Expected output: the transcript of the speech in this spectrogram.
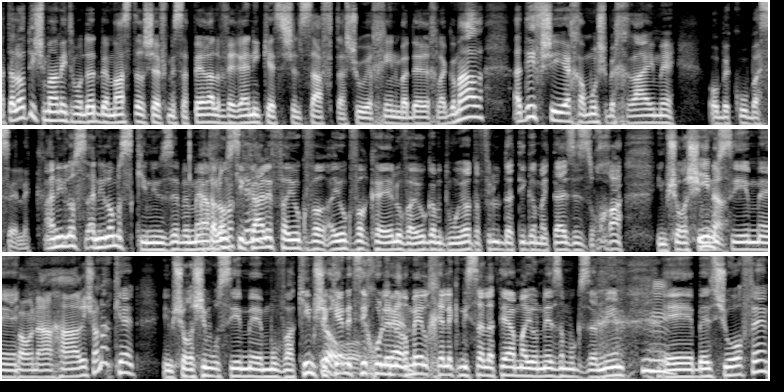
אתה לא תשמע מתמודד במאסטר שף מספר על ורניקס של סבתא שהוא הכין בדרך לגמר, עדיף שיהיה חמוש בחריימה או בקובה סלק. אני לא, אני לא מסכים עם זה במאה אתה לא אחוז, כי מסכים? א' היו כבר, היו כבר כאלו והיו גם דמויות, אפילו לדעתי גם הייתה איזה זוכה עם שורשים אינה. רוסיים. אה, בעונה הראשונה. כן, עם שורשים רוסיים אה, מובהקים, לא, שכן הצליחו כן. לנרמל חלק מסלטי המיונז המוגזמים באיזשהו אופן.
